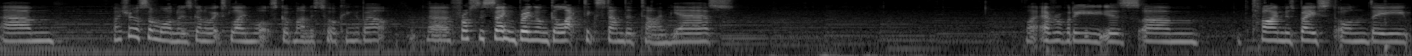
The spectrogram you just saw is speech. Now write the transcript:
Um, I'm sure someone is going to explain what Scudman is talking about. Uh, Frost is saying bring on Galactic Standard Time. Yes, like everybody is um, time is based on the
